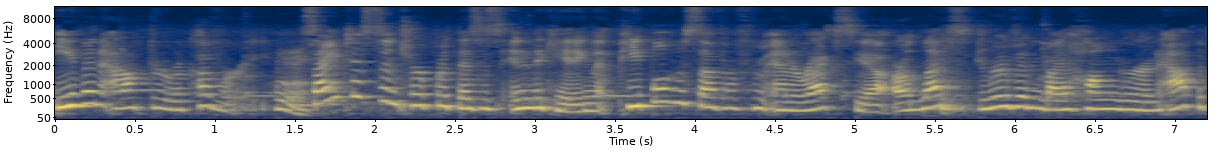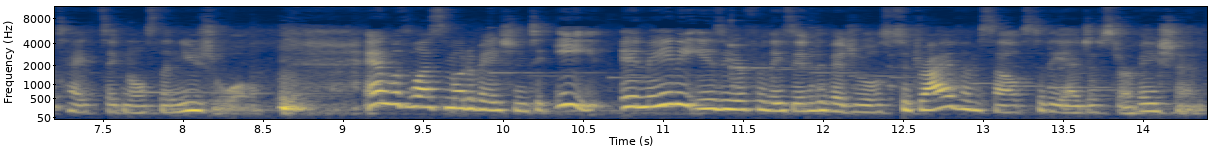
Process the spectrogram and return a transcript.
even after recovery. Hmm. Scientists interpret this as indicating that people who suffer from anorexia are less driven by hunger and appetite signals than usual. And with less motivation to eat, it may be easier for these individuals to drive themselves to the edge of starvation.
